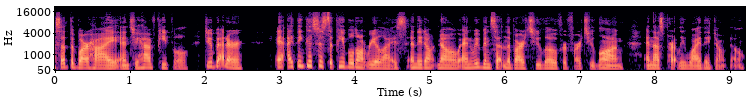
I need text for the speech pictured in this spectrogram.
set the bar high and to have people do better i think it's just that people don't realize and they don't know and we've been setting the bar too low for far too long and that's partly why they don't know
